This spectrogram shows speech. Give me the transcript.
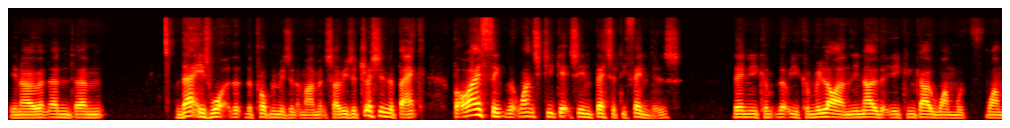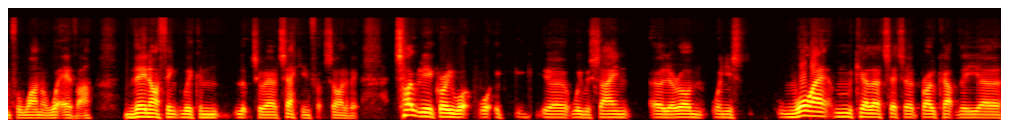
you know, and, and um, that is what the, the problem is at the moment. So he's addressing the back, but I think that once he gets in better defenders, then you can that you can rely on. You know that you can go one with one for one or whatever. Then I think we can look to our attacking side of it. Totally agree what what uh, we were saying earlier on when you why Mikel Arteta broke up the uh,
